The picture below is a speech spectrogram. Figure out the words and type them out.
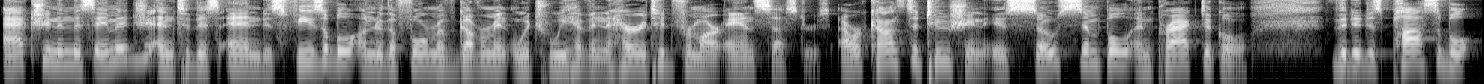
Action in this image and to this end is feasible under the form of government which we have inherited from our ancestors. Our Constitution is so simple and practical that it is possible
